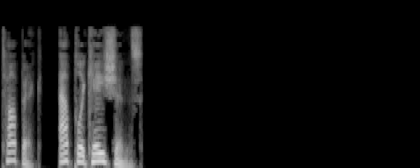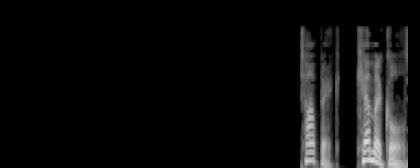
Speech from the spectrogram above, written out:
Topic Applications. Chemicals.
